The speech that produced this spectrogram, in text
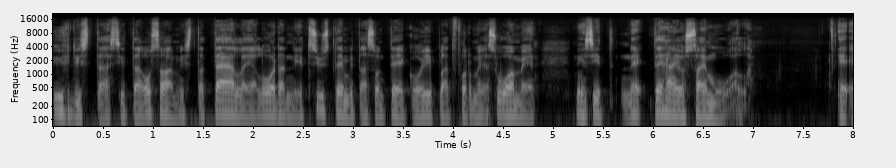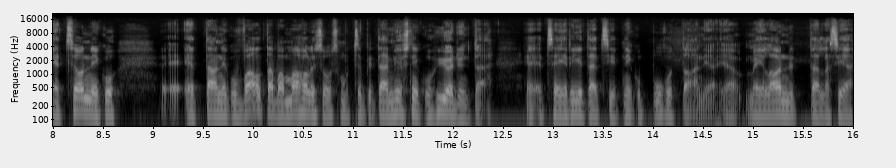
yhdistää sitä osaamista täällä ja luoda niitä systeemitason TKI-platformeja Suomeen, niin sitten ne tehdään jossain muualla. E, et se on niinku, että on niinku valtava mahdollisuus, mutta se pitää myös niinku hyödyntää. E, et se ei riitä, että siitä niinku puhutaan. Ja, ja meillä on nyt tällaisia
